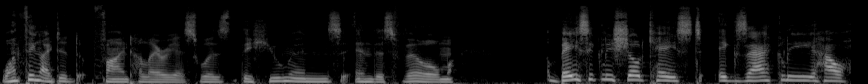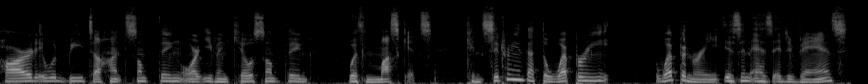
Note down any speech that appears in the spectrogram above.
One thing I did find hilarious was the humans in this film basically showcased exactly how hard it would be to hunt something or even kill something with muskets, considering that the weaponry weaponry isn't as advanced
